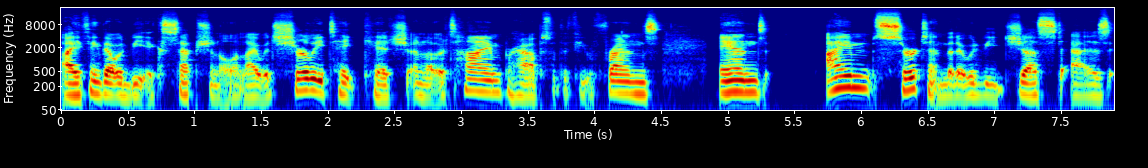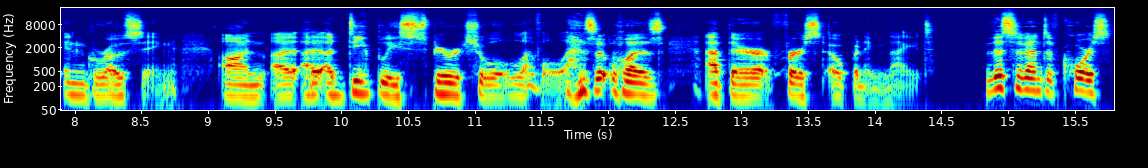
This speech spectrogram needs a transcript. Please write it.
I think that would be exceptional, and I would surely take Kitche another time, perhaps with a few friends, and I'm certain that it would be just as engrossing on a, a deeply spiritual level as it was at their first opening night. This event, of course,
